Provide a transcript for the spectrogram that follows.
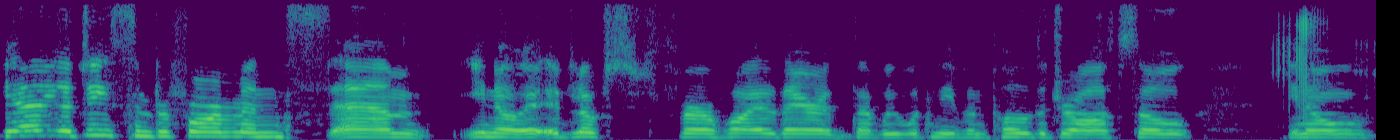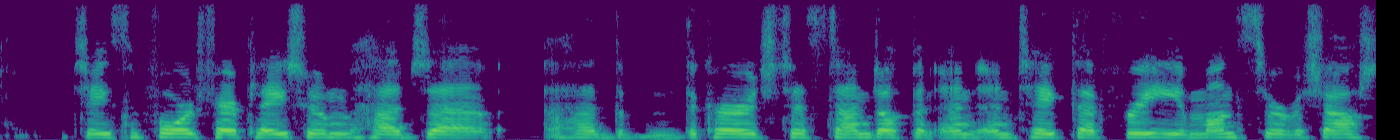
Yeah, a decent performance. Um, you know, it looked for a while there that we wouldn't even pull the draw. So, you know, Jason Forde, fair play to him, had uh, had the, the courage to stand up and, and, and take that free monster of a shot.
